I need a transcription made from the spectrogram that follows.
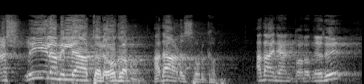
അശ്ലീലമില്ലാത്ത ലോകം അതാണ് സ്വർഗം അതാ ഞാൻ പറഞ്ഞത്.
